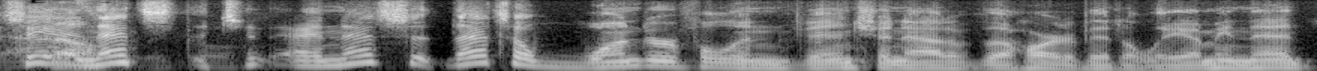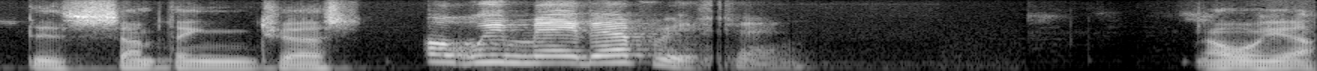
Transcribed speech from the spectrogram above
See, and that's and that's that's a wonderful invention out of the heart of Italy. I mean, that is something just. Oh, we made everything. Oh yeah.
